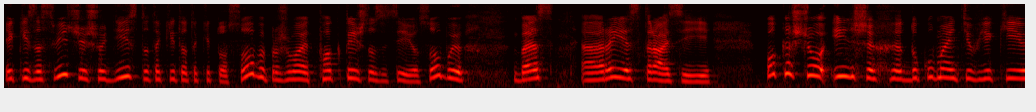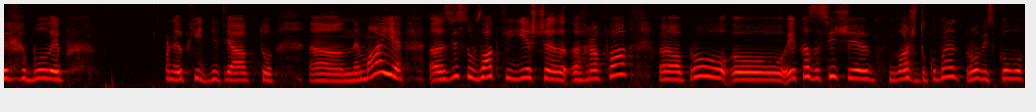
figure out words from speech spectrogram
який засвідчує, що дійсно такі-то такі-то особи проживають фактично за цією особою без реєстрації. Поки що інших документів, які були б необхідні для акту, е, немає. Е, Звісно, в акті є ще графа, е, про, яка засвідчує ваш документ про військову.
